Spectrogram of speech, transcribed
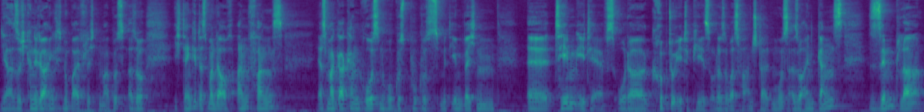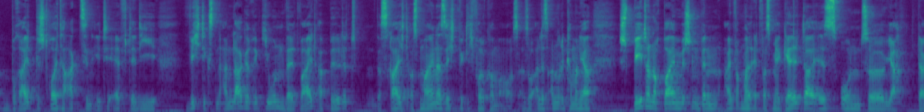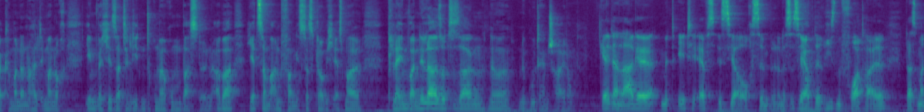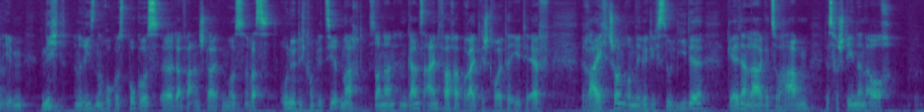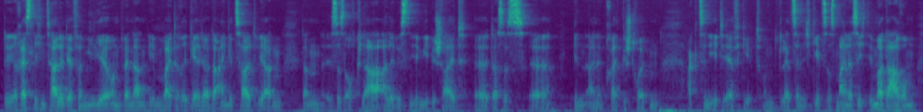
Ja, also ich kann dir da eigentlich nur beipflichten, Markus. Also ich denke, dass man da auch anfangs erstmal gar keinen großen Hokuspokus mit irgendwelchen äh, Themen-ETFs oder Krypto-ETPs oder sowas veranstalten muss. Also ein ganz simpler, breit gestreuter Aktien-ETF, der die wichtigsten Anlageregionen weltweit abbildet, das reicht aus meiner Sicht wirklich vollkommen aus. Also alles andere kann man ja später noch beimischen, wenn einfach mal etwas mehr Geld da ist und äh, ja, da kann man dann halt immer noch irgendwelche Satelliten drumherum basteln. Aber jetzt am Anfang ist das, glaube ich, erstmal plain vanilla sozusagen eine, eine gute Entscheidung. Geldanlage mit ETFs ist ja auch simpel. Und das ist ja, ja. auch der Riesenvorteil, dass man eben nicht einen riesen Hokuspokus äh, da veranstalten muss, was unnötig kompliziert macht, sondern ein ganz einfacher, breit gestreuter ETF reicht schon, um eine wirklich solide Geldanlage zu haben. Das verstehen dann auch die restlichen Teile der Familie. Und wenn dann eben weitere Gelder da eingezahlt werden, dann ist es auch klar, alle wissen irgendwie Bescheid, äh, dass es äh, in einen breit gestreuten Aktien-ETF gibt. Und letztendlich geht es aus meiner Sicht immer darum,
